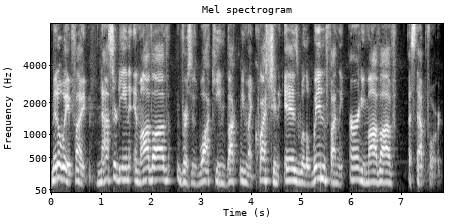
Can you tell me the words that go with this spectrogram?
Middleweight fight Nassourdine Imavov versus Joaquin Buckley. My question is Will a win finally earn Imavov a step forward?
